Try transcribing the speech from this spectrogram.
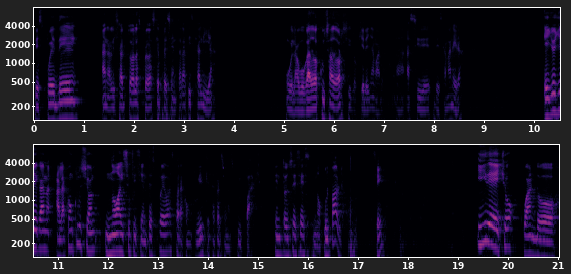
después de analizar todas las pruebas que presenta la fiscalía, o el abogado acusador, si lo quiere llamar así de, esa manera, ellos llegan a la conclusión, no hay suficientes pruebas para concluir que esa persona es culpable. Entonces es no culpable. ¿sí? Y de hecho, cuando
